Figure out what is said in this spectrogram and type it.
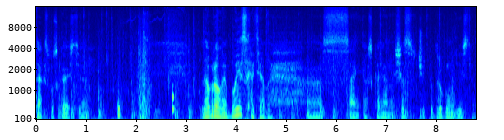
Так, спускаюсь тебя. Забрал я Блейз хотя бы. А, Сань, э, с Коляна. Сейчас чуть по-другому действуем.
